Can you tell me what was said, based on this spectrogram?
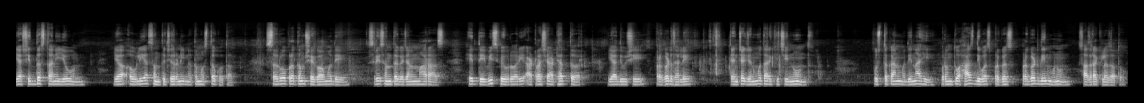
या सिद्धस्थानी येऊन या अवलिया संतचरणी नतमस्तक होतात. सर्वप्रथम शेगावमध्ये श्री संत गजानन महाराज हे तेवीस फेब्रुवारी अठराशे अठ्ठ्याहत्तर या दिवशी प्रगट झाले. त्यांच्या जन्मतारखेची नोंद पुस्तकांमध्ये नाही परंतु हाच दिवस प्रगस प्रगट दिन म्हणून साजरा केला जातो.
